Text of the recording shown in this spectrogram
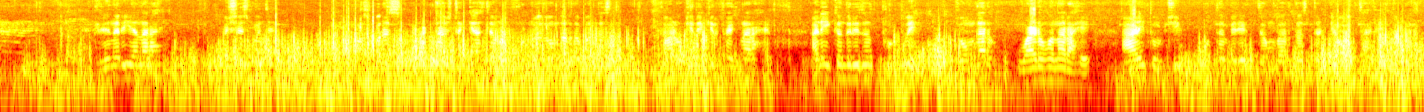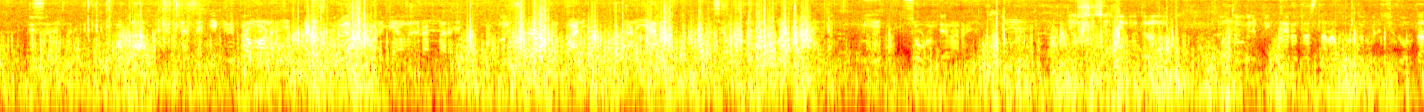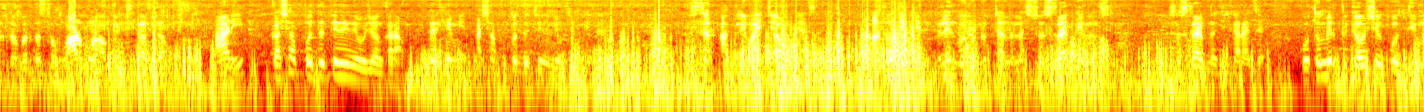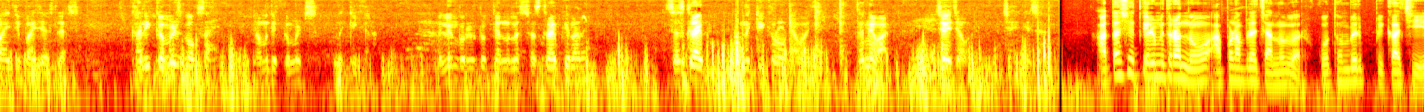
ग्रीनरी येणार आहे. विशेष म्हणजे फॉस्फरस अठ्ठावीस टक्के असल्यामुळे फुटवे जोमदार जबरदस्त काळोखी देखील फेकणार आहे. आणि एकंदरीत फुटवे जोमदार वाढ होणार आहे. आणि तुमची कोथंबीर एक जबरदस्त डेव्हलप झाली तुम्हाला दिसून येणार आहे. आता त्याचं एक प्रमाण आहे अडीच किलो याप्रमाणे मी यामध्ये टाकणार आहे दोनशे लिटरचं पाणी आणि याने अशा पद्धतीने पाणी मी हे सोडून देणार आहे त्यामुळे शेतकरी मित्रांनो कोथंबीर पीक करत असताना जोरदार जबरदस्त वाढ होणं अपेक्षित असतं. आणि कशा पद्धतीने नियोजन करावं? तर हे मी अशा पद्धतीने नियोजन केलं जर आपली माहिती आवडली असेल अजून देखील मिलिंद बोर यूट्यूब चॅनलला सबस्क्राईब केलं नसेल सबस्क्राईब नक्की करायचं आहे कोथंबीर पिकाविषयी कोणती माहिती पाहिजे असल्यास खाली कमेंट्स बॉक्स आहे. त्यामध्ये कमेंट्स नक्की करा. मिलिंद बोर यूट्यूब चॅनलला सबस्क्राईब केला नाही सबस्क्राईब नक्की करून ठेवायचे. धन्यवाद. जय जवान. जय किसान. आता शेतकरी मित्रांनो आपण आपल्या चॅनलवर कोथिंबीर पिकाची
